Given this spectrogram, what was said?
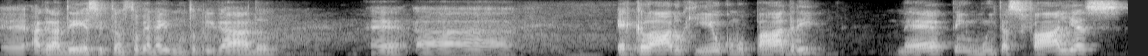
É, agradeço, então, estou vendo aí, muito obrigado. É, ah, é claro que eu, como padre, né, tenho muitas falhas,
